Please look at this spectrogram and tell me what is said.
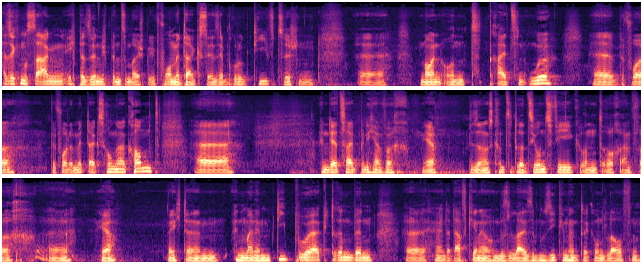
Also ich muss sagen, ich persönlich bin zum Beispiel vormittags sehr, sehr produktiv zwischen äh, 9 und 13 Uhr, äh, bevor, bevor der Mittagshunger kommt. Äh, in der Zeit bin ich einfach, ja, besonders konzentrationsfähig und auch einfach, äh, ja, wenn ich da in, in meinem Deep Work drin bin, äh, ja, da darf gerne auch ein bisschen leise Musik im Hintergrund laufen.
